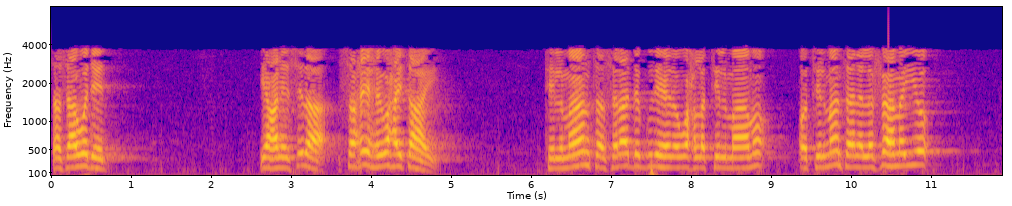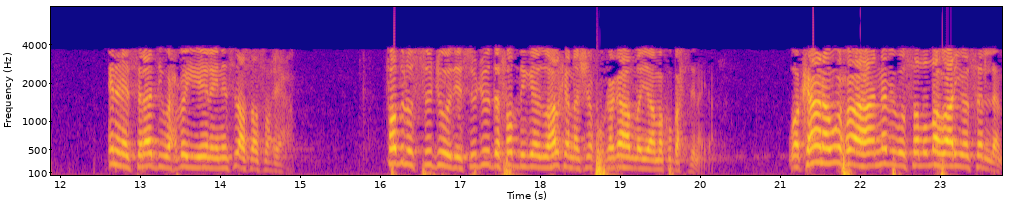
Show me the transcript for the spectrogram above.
Saas aawadeed yacni sida saxiixi waxay tahay tilmaanta salaada gudaheeda wax la tilmaamo oo tilmaantaana la fahmayo inaynay salaaddii waxba yeelaynin sidaasaa saxiixa. Fadlu sujuudi sujuudda fadligeedu halkana sheikhu kaga hadlaya ama ku baxsinaya. Wa kaana wuxuu ahaa nabigu sala allahu alayh wasalam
